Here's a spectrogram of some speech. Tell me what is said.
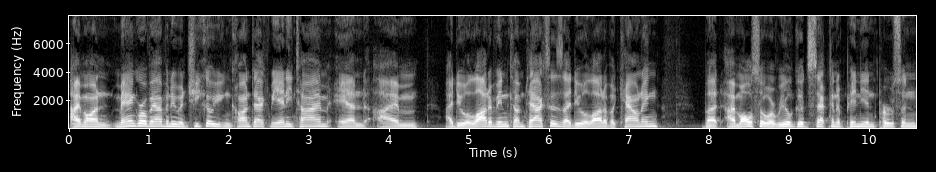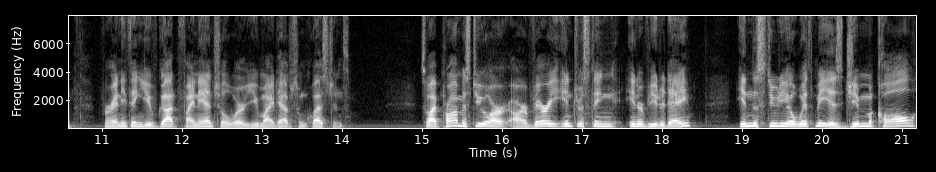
I'm on Mangrove Avenue in Chico. You can contact me anytime, and I'm I do a lot of income taxes. I do a lot of accounting, but I'm also a real good second opinion person for anything you've got financial where you might have some questions. So I promised you our, our very interesting interview today. In the studio with me is Jim McCall,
